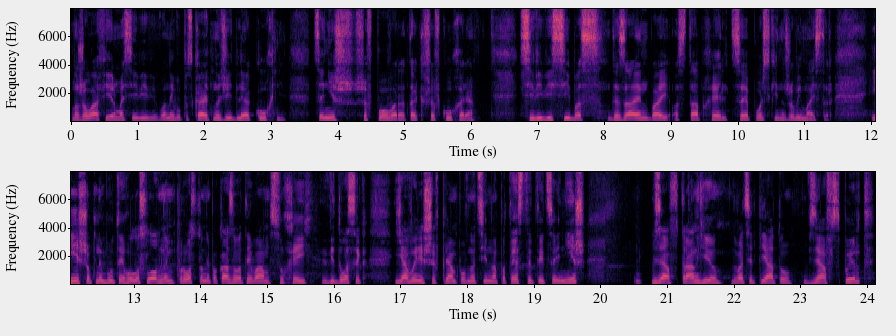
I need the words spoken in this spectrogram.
ножова фірма Сівіві вони випускають ножі для кухні. Це ніж шеф-повара, так, шеф-кухаря. Сівіві Сібас, Design by Остап Хель. Це польський ножовий майстер. І щоб не бути голословним, просто не показувати вам сухий відосик, я вирішив прям повноцінно потестити цей ніж. Взяв трангію 25-ту, взяв спирт,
